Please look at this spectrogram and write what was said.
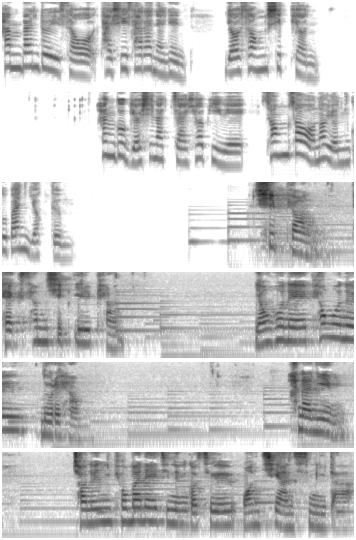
한반도에서 다시 살아나는 여성 시편. 한국 여신학자 협의회 성서 언어 연구반 역금. 시편 131편. 영혼의 평온을 노래함. 하나님 저는 교만해지는 것을 원치 않습니다.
